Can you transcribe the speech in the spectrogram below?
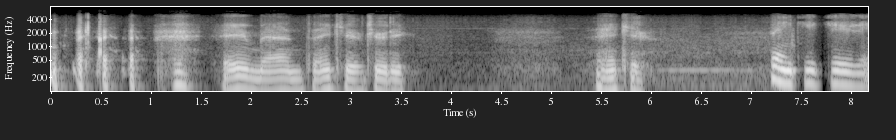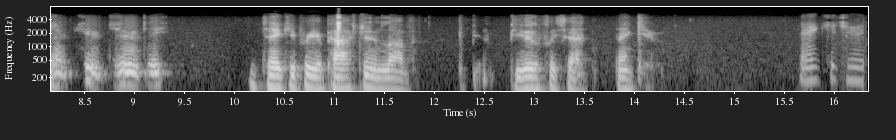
Amen. Thank you, Judy. Thank you. Thank you, Judy. Thank you, Judy. Thank you for your passion and love. Beautifully said. Thank you. Thank you, Judy.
